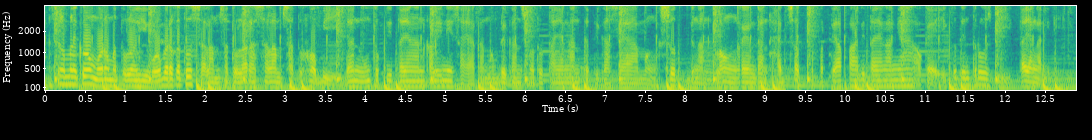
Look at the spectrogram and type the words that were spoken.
Assalamualaikum warahmatullahi wabarakatuh. Salam satu laras, salam satu hobi. Dan untuk di tayangan kali ini saya akan memberikan suatu tayangan ketika saya mengshoot dengan long range dan headshot Seperti apa di tayangannya. Oke ikutin terus di tayangan ini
